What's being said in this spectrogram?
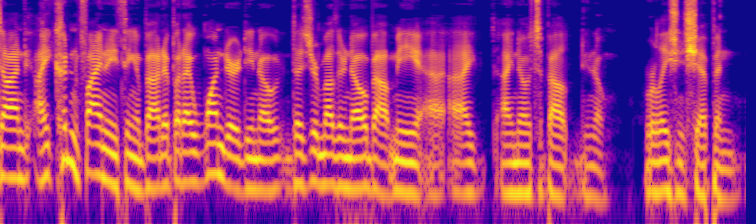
Don, I couldn't find anything about it, but I wondered, you know, does your mother know about me? I, I, I know it's about, you know, relationship and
